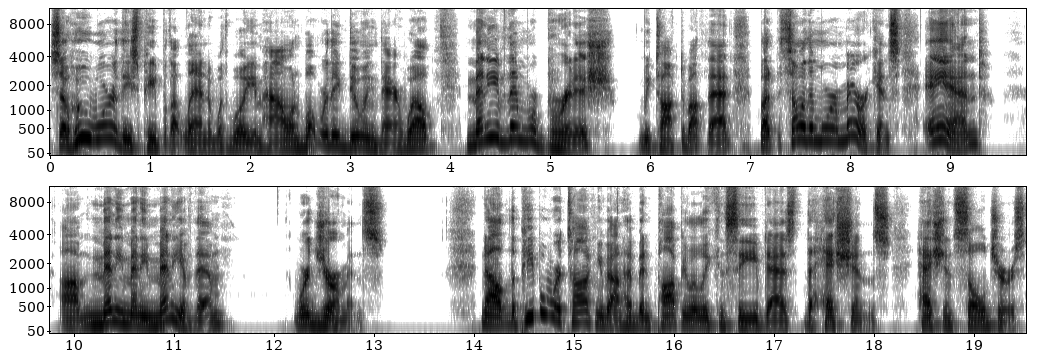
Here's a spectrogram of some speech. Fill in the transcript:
So, who were these people that landed with William Howe and what were they doing there? Well, many of them were British. We talked about that. But some of them were Americans. And uh, many, many, many of them were Germans. Now, the people we're talking about have been popularly conceived as the Hessians, Hessian soldiers,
